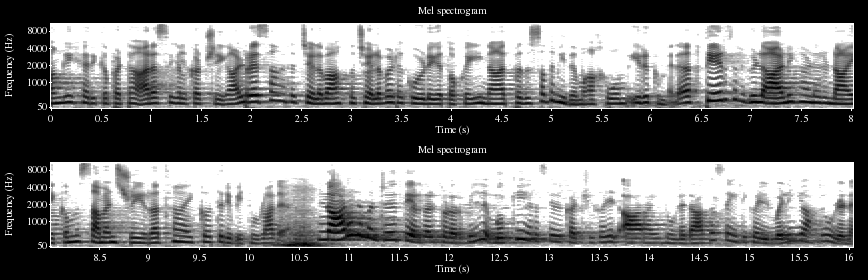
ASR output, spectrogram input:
அங்கீகரிக்கப்பட்ட அரசியல் கட்சியால் பிரசார செலவாக செலவிடக்கூடிய தொகை நாற்பது சதவீதமாகவும் இருக்கும் என தேர்தல்கள் ஆணையாளர் நாயகம் சமன் ஸ்ரீ ரத்நாயக்க தெரிவித்துள்ளார். நாடாளுமன்ற தேர்தல் தொடர்பில் முக்கிய அரசியல் கட்சிகள் ஆராய்ந்துள்ளதாக செய்திகள் வெளியாகியுள்ளன.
